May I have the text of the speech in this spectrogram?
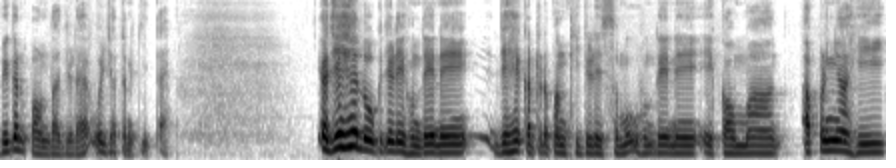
ਵਿਘਨ ਪਾਉਣ ਦਾ ਜਿਹੜਾ ਉਹ ਯਤਨ ਕੀਤਾ ਹੈ। ਅਜਿਹੇ ਲੋਕ ਜਿਹੜੇ ਹੁੰਦੇ ਨੇ ਜਿਹੇ ਕੱਟੜਪੰਥੀ ਜਿਹੜੇ ਸਮੂਹ ਹੁੰਦੇ ਨੇ, ਇਹ ਕੌਮਾਂ ਆਪਣੀਆਂ ਹੀ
